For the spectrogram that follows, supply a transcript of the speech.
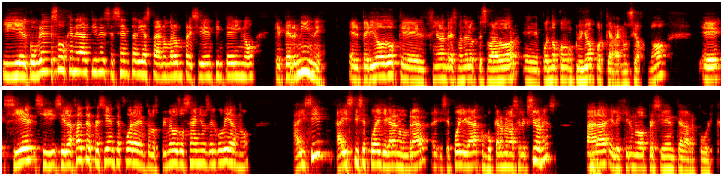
y el Congreso General tiene 60 días para nombrar un presidente interino que termine el periodo que el señor Andrés Manuel López Obrador eh, pues no concluyó porque renunció, ¿no? Eh, si, si, si la falta del presidente fuera dentro de los primeros dos años del gobierno, ahí sí, ahí sí se puede llegar a nombrar y eh, se puede llegar a convocar nuevas elecciones para elegir un nuevo presidente de la República.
